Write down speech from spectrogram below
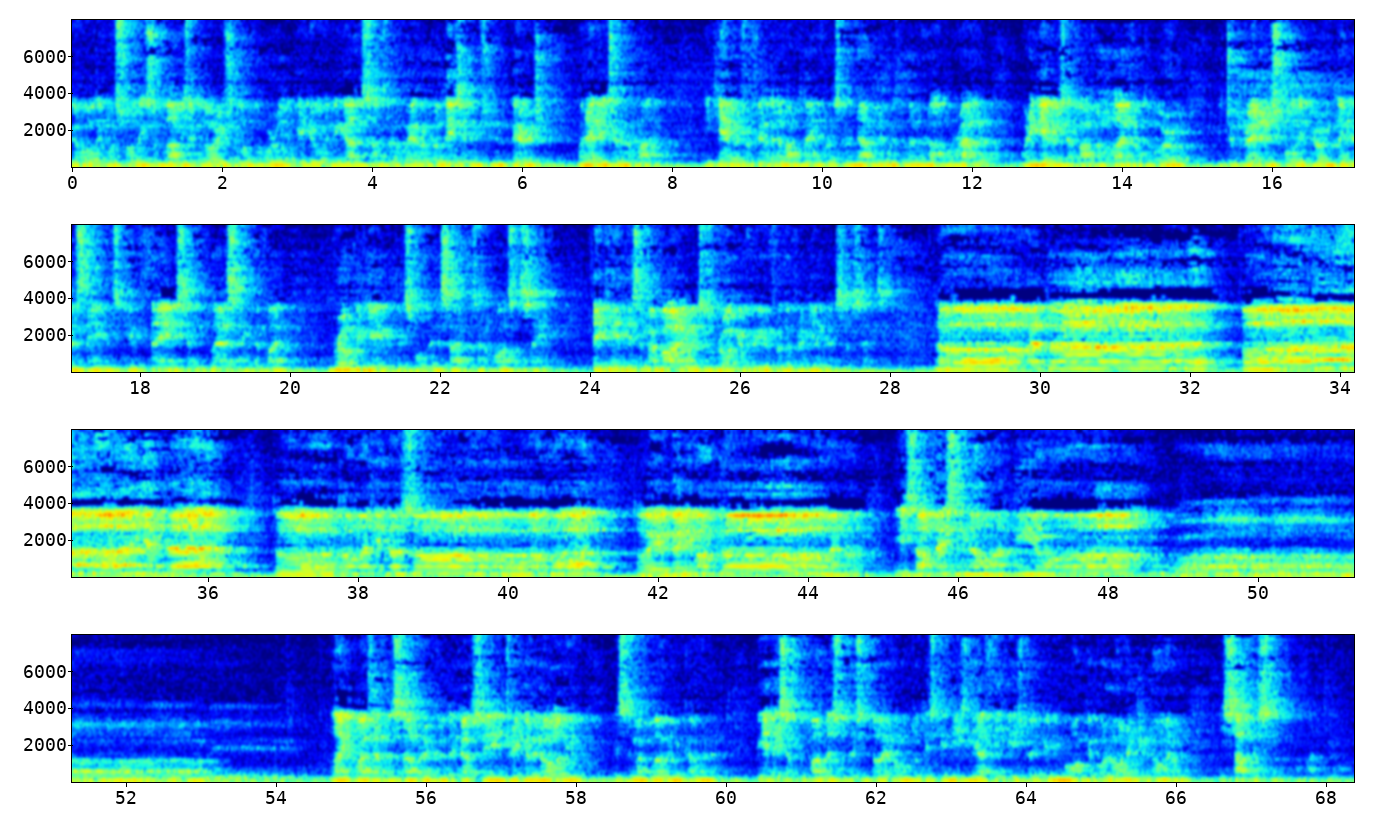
The Holy, most holy, sublime is the glory, shall of the world, and gave your only begotten Son, so that whoever believes in him should not perish, but have eternal life. He came and fulfilled the divine plan for us, and now when he was delivered up, or rather, when he gave himself up for the life of the world, he took bread in his holy, pure, and blameless hands, gave thanks, and blessed, sanctified, broke, and gave to his holy disciples and apostles, saying, Take heed, this is my body, which is broken for you for the forgiveness of sins. Navete άφεση αμαρτιών.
